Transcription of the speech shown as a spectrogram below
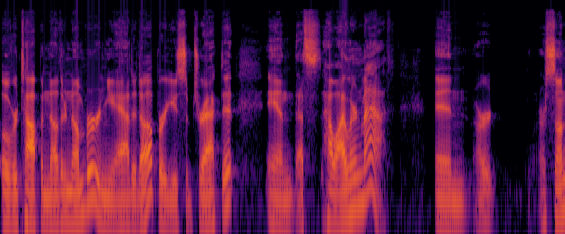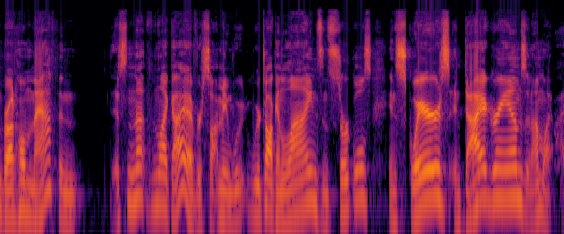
over top another number and you add it up or you subtract it and that's how i learned math and our our son brought home math and it's nothing like I ever saw. I mean, we're, we're talking lines and circles and squares and diagrams, and I'm like, I,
